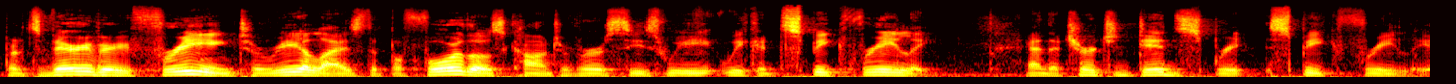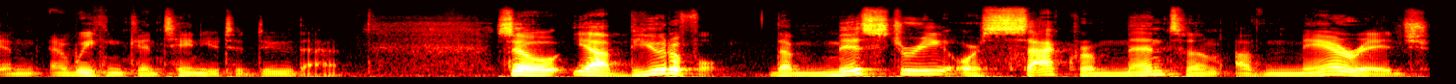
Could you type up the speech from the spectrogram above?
But it's very, very freeing to realize that before those controversies we, we could speak freely. And the church did speak freely, and, and we can continue to do that. So, yeah, beautiful. The mystery or sacramentum of marriage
